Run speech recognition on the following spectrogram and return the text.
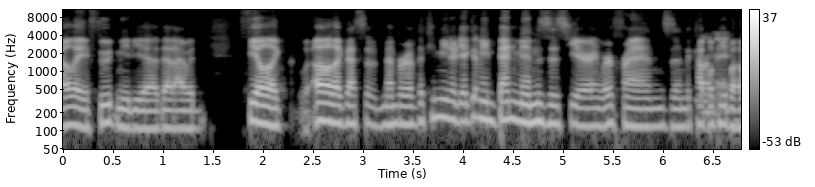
LA food media that I would feel like, oh, like that's a member of the community. I mean, Ben Mims is here and we're friends and a couple right. people.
